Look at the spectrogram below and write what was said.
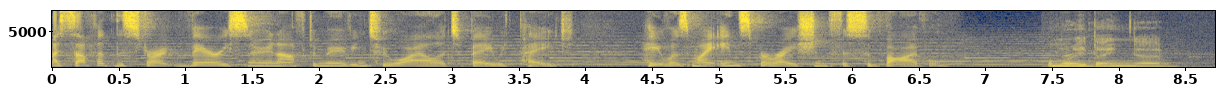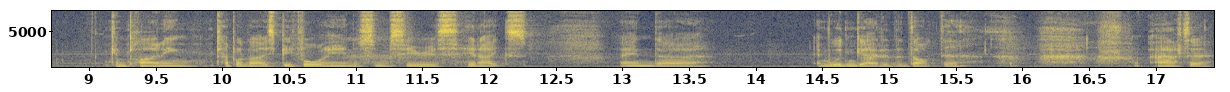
I suffered the stroke very soon after moving to Whyalla to be with Pete. He was my inspiration for survival. Well, Maree had been uh, complaining a couple of days beforehand of some serious headaches and, uh, and wouldn't go to the doctor after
